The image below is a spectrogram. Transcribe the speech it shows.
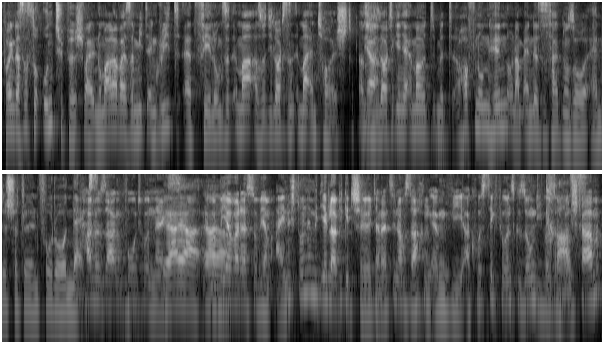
Vor allem, das ist so untypisch, weil normalerweise Meet and Greet Erzählungen sind immer, also die Leute sind immer enttäuscht. Also Ja. die Leute gehen ja immer mit, mit Hoffnungen hin und am Ende ist es halt nur so Hände schütteln, Foto, next. Hallo sagen, Foto, next. Ja, ja, ja, bei ja. ihr war das so, wir haben eine Stunde mit ihr, glaube ich, gechillt. Dann hat sie noch Sachen irgendwie Akustik für uns gesungen, die wir uns gewünscht haben.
